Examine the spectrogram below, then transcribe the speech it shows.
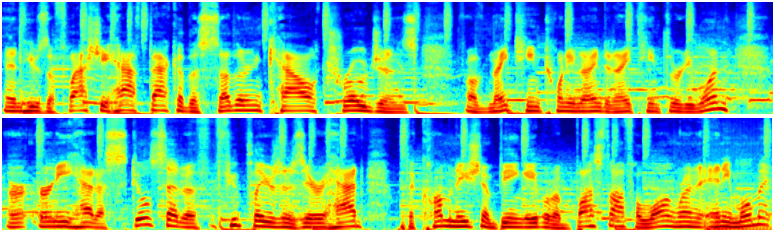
and he was a flashy halfback of the Southern Cal Trojans of 1929 to 1931. Er, Ernie had a skill set of few players in his era had, with a combination of being able to bust off a long run at any moment,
